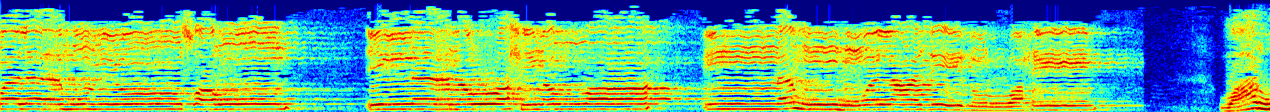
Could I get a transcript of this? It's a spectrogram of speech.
ولا هم ينصرون إلا من رحم الله إنه هو العزيز الرحيم వారు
